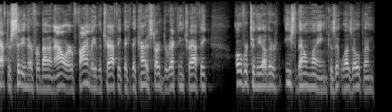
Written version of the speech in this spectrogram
after sitting there for about an hour, finally the traffic, they, they kind of started directing traffic over to the other eastbound lane because it was open.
